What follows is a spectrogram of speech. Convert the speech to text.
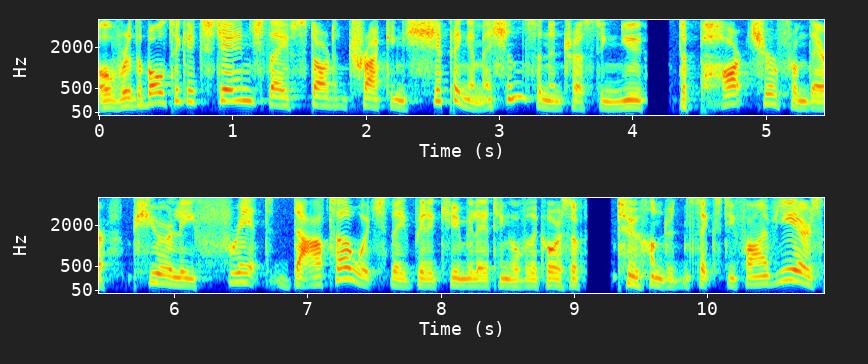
Over at the Baltic Exchange, they've started tracking shipping emissions, an interesting new departure from their purely freight data, which they've been accumulating over the course of 265 years.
